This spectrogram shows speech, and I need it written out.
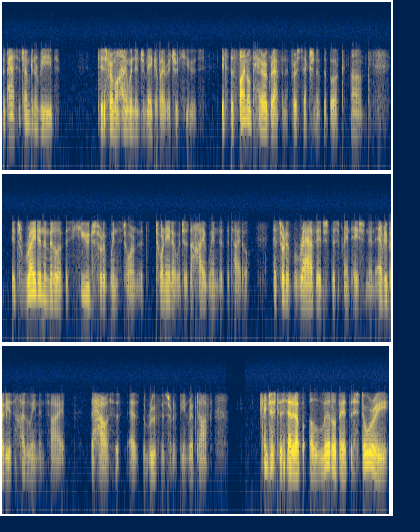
The passage I'm going to read is from A High Wind in Jamaica by Richard Hughes. It's the final paragraph in the first section of the book. Um, it's right in the middle of this huge sort of windstorm, the tornado, which is the high wind of the title, has sort of ravaged this plantation, and everybody is huddling inside the house as, as the roof is sort of being ripped off. And just to set it up a little bit, the story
